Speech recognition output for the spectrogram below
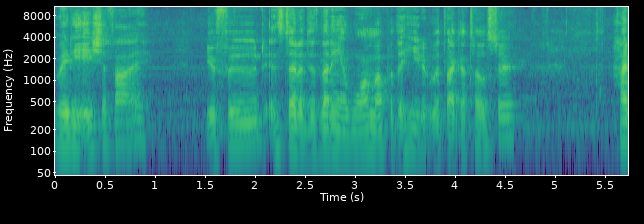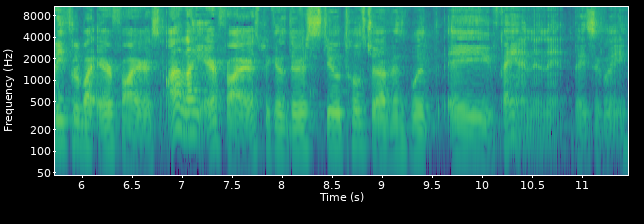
radiationify your food instead of just letting it warm up with a heater with like a toaster. How do you feel about air fryers? I like air fryers because they're still toaster ovens with a fan in it, basically.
